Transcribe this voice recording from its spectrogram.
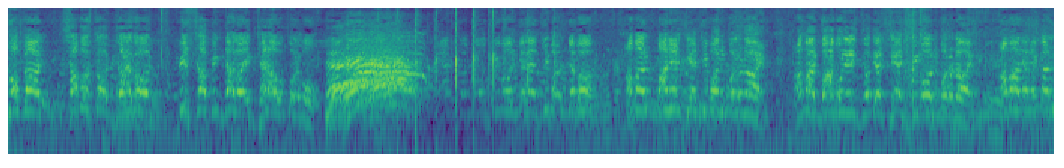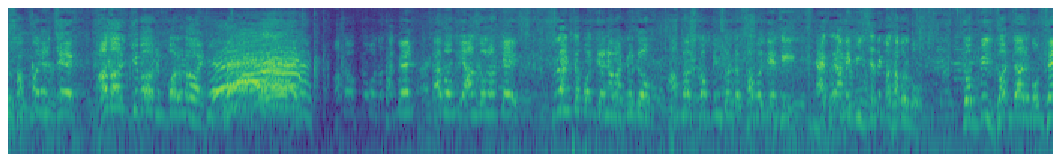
গোবরার সমস্ত জনগণ বিশ্ববিদ্যালয় ঘেরাও করব। জীবন গেলে জীবন দেব। আমার মানের চেয়ে জীবন বড় নয়, আমার বাবনের যোগের চেয়ে জীবন বড় নয়, আমার এলাকার সম্মানের চেয়ে আমার জীবন বড় নয়। আমরা ঐক্যবদ্ধ থাকবেন এবং এই আন্দোলনকে চূড়ান্ত পর্যায়ে নেওয়ার জন্য আমরা চব্বিশ ঘণ্টা সময় দিয়েছি। এখন আমি বিশেষ কথা বলব। চব্বিশ ঘণ্টার মধ্যে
